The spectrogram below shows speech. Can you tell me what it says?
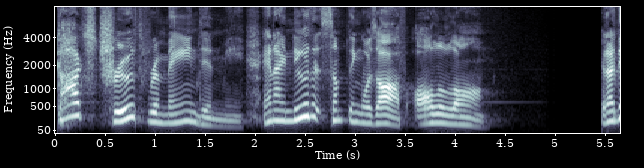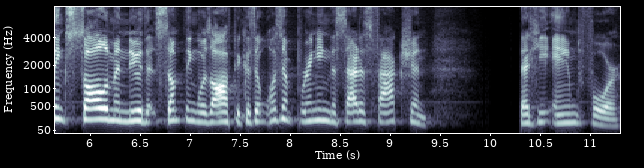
God's truth remained in me, and I knew that something was off all along. And I think Solomon knew that something was off because it wasn't bringing the satisfaction that he aimed for.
